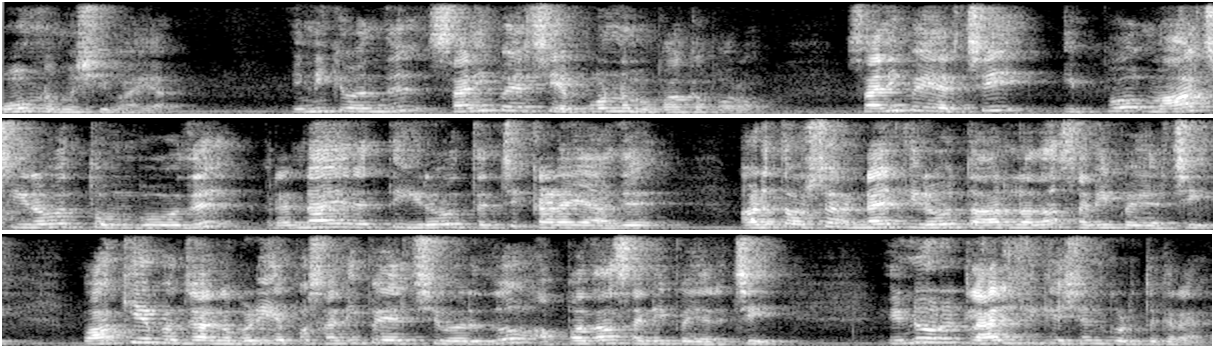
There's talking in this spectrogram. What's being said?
ஓம் நம சிவாயா. இன்றைக்கி வந்து சனி பயிற்சி எப்போன்னு நம்ம பார்க்க போகிறோம் சனி பயிற்சி மார்ச் இருபத்தொம்போது ரெண்டாயிரத்தி இருபத்தஞ்சு கிடையாது. அடுத்த வருஷம் ரெண்டாயிரத்தி இருபத்தாறில் தான் சனி பயிற்சி. வாக்கிய பஞ்சாங்கப்படி எப்போ சனி பயிற்சி வருதோ அப்போ தான் சனி பயிற்சி. இன்னொரு கிளாரிஃபிகேஷன் கொடுத்துக்கிறேன்.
